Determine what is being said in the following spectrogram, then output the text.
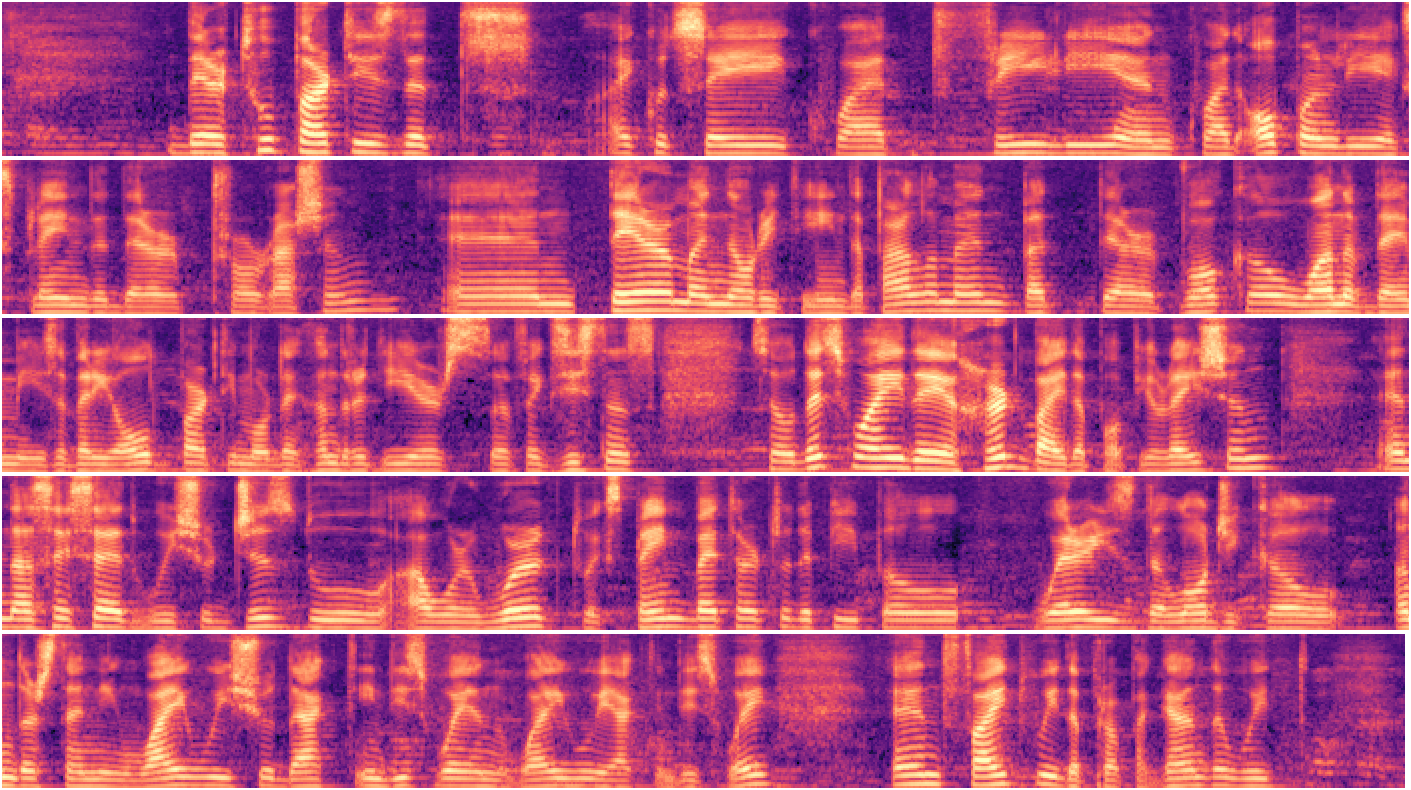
There are two parties that I could say quite freely and quite openly explain that they're pro-Russian, and they're a minority in the parliament, but they're vocal. One of them is a very old party, more than 100 years of existence, so that's why they are heard by the population. And as I said, we should just do our work to explain better to the people where is the logical understanding why we should act in this way and why we act in this way, and fight with the propaganda, with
